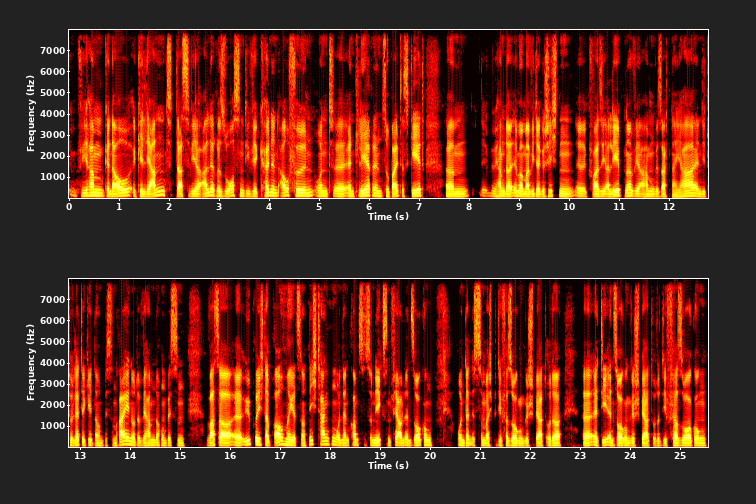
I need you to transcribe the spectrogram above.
wir haben genau gelernt, dass wir alle Ressourcen, die wir können, auffüllen und äh, entleeren, sobald es geht. Ähm, wir haben da immer mal wieder Geschichten äh, quasi erlebt. Ne? Wir haben gesagt, na ja, in die Toilette geht noch ein bisschen rein oder wir haben noch ein bisschen Wasser äh, übrig, da brauchen wir jetzt noch nicht tanken und dann kommst du zur nächsten Fähr- und Entsorgung und dann ist zum Beispiel die Versorgung gesperrt oder äh, die Entsorgung gesperrt oder die Versorgung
